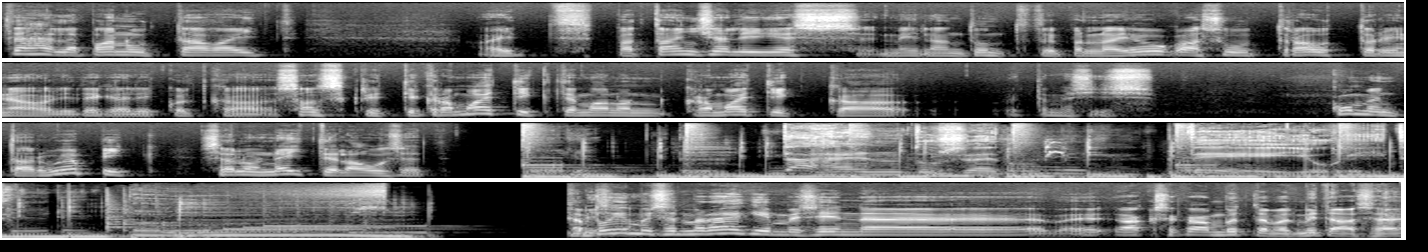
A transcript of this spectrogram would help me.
tähelepanuta, vaid, vaid Patanjali, kes meil on tuntud võib-olla joogasuutra autorina, oli tegelikult ka sanskriti grammatik, temal on grammatika, ütleme siis kommentaar või õpik, seal on näitelaused. tähendused, teejuhid ja põhimõtteliselt me räägime siin äh,, hakkasin ka mõtlema, et mida see,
